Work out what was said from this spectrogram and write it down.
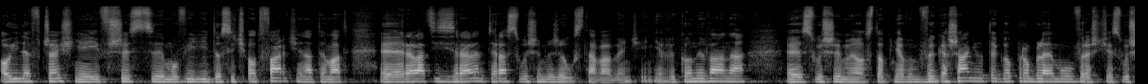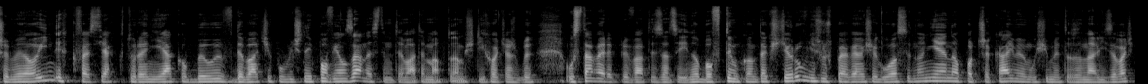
O ile wcześniej wszyscy mówili dosyć otwarcie na temat e, relacji z Izraelem, teraz słyszymy, że ustawa będzie niewykonywana, e, słyszymy o stopniowym wygaszaniu tego problemu, wreszcie słyszymy o innych kwestiach, które niejako były w debacie publicznej powiązane z tym tematem. Mam tu na myśli chociażby ustawę reprywatyzacyjną, bo w tym kontekście również już pojawiają się głosy, no nie, no poczekajmy, musimy to zanalizować.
